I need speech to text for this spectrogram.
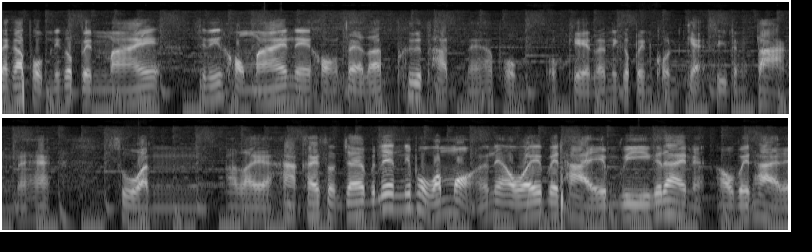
นะครับผมนี่ก็เป็นไม้ชนิดของไม้ในของแต่ละพืชพันธุ์นะครับผมโอเค แล้วนี่ก็เป็นขนแกะสีต่างๆนะฮะส่วนอะไรหากใครสนใจไปเล่นนี่ผมว่าเหมาะนะเนี่ยเอาไว้ไปถ่าย MV ก็ได้เนี่ยเอาไปถ่ายอะไร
